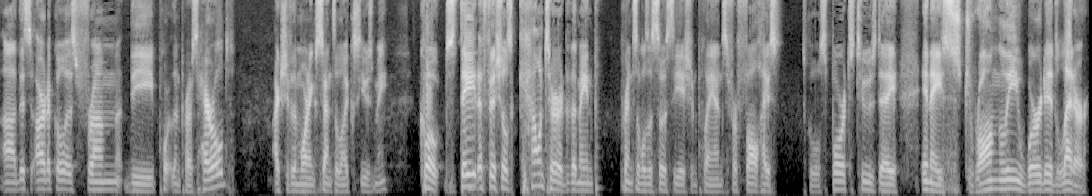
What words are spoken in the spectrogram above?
uh, this article is from the Portland Press Herald, actually, from the Morning Sentinel, excuse me. Quote State officials countered the Maine Principals Association plans for fall high school sports Tuesday in a strongly worded letter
